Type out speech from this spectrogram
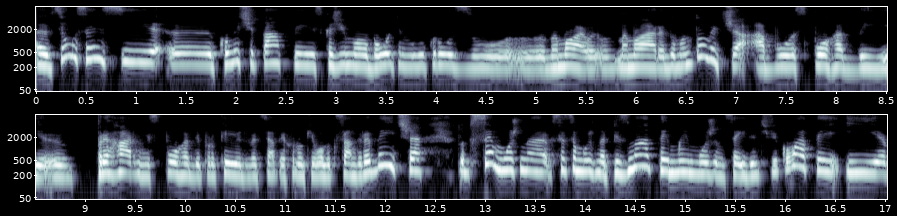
Е, в цьому сенсі, е, коли читати, скажімо, Болотіну Лукрозу мемуари Домонтовича або спогади пригарні спогади про Київ 20-х років Олександра Дейча. Тут все можна, все це можна пізнати, ми можемо це ідентифікувати. І е,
